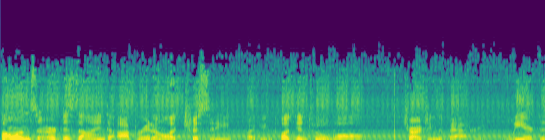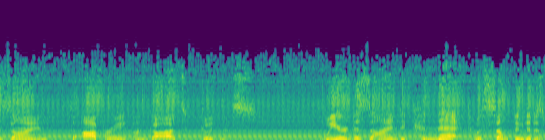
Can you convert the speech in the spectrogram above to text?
Phones are designed to operate on electricity by being plugged into a wall, charging the battery. We are designed to operate on God's goodness. We are designed to connect with something that is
